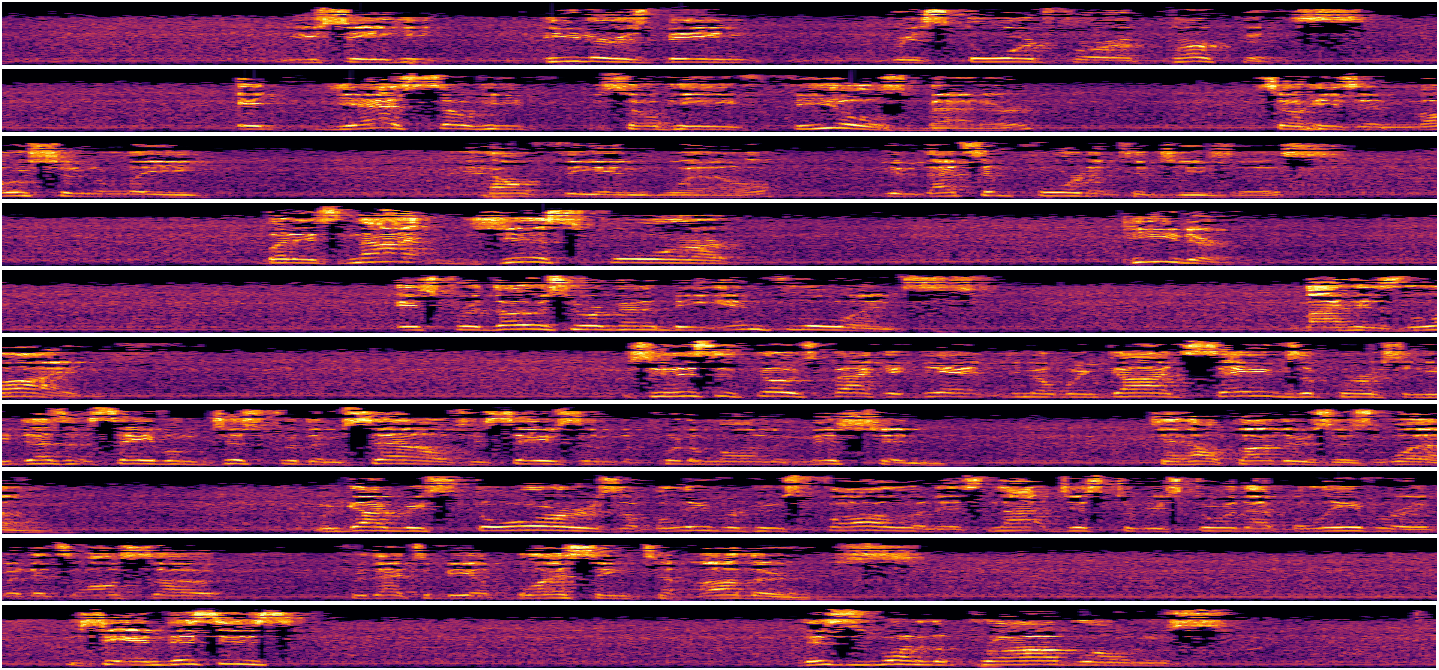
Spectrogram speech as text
you see, he, Peter is being restored for a purpose. It yes, so he so he feels better, so he's emotionally healthy and well. You know, that's important to Jesus. But it's not just for Peter. It's for those who are going to be influenced by his life. See, this is, goes back again. You know, when God saves a person, He doesn't save them just for themselves. He saves them to put them on a mission to help others as well. When God restores a believer who's fallen, it's not just to restore that believer, but it's also for that to be a blessing to others. You see, and this is this is one of the problems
